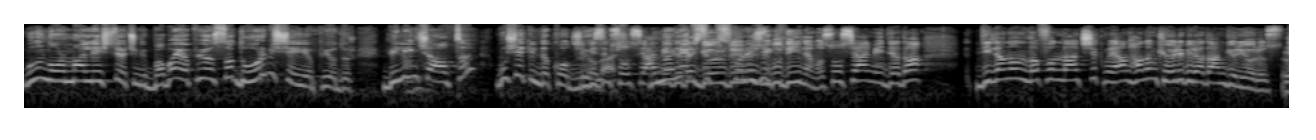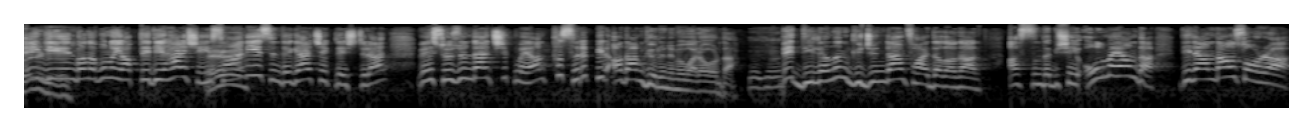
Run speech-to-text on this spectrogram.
bunu normalleştiriyor. Çünkü baba yapıyorsa doğru bir şey yapıyordur. Bilinçaltı bu şekilde kodluyorlar. Şimdi bizim sosyal Bunların medyada hepsi gördüğümüz psikolojik. bu değil ama sosyal medyada Dilan'ın lafından çıkmayan hanım köylü bir adam görüyoruz. Öyle Engin görüyoruz. bana bunu yap dediği her şeyi Evet. saniyesinde gerçekleştiren ve sözünden çıkmayan pısırık bir adam görünümü var orada. Ve Dilan'ın gücünden faydalanan aslında bir şey olmayan da Dilan'dan sonra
